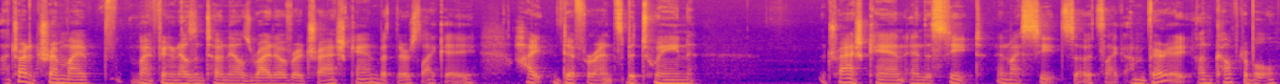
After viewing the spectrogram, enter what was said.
I try to trim my my fingernails and toenails right over a trash can, but there's like a height difference between the trash can and the seat and my seat. So it's like I'm very uncomfortable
